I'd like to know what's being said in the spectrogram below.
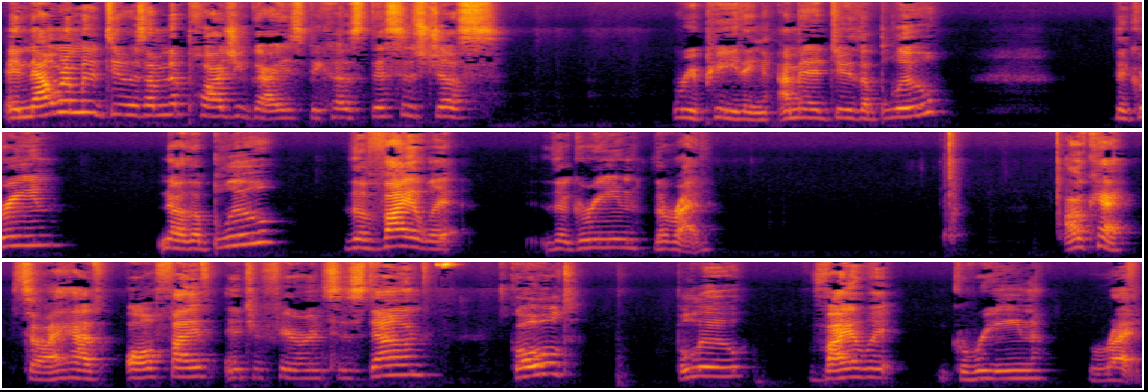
And now what I'm going to do is I'm going to pause you guys because this is just repeating. I'm going to do the blue, the green, no, the blue, the violet, the green, the red. Okay, so I have all five interferences down. Gold, blue, violet, green, red.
